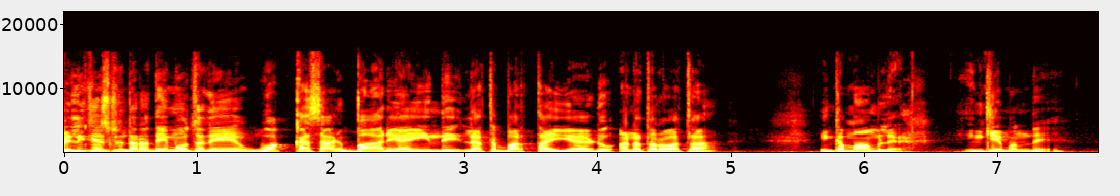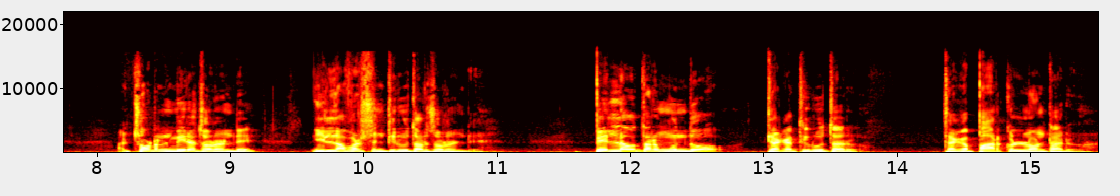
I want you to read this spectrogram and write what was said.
పెళ్ళి చేసుకున్న తర్వాత ఏమవుతుంది? ఒక్కసారి భార్య అయింది లేకపోతే భర్త అయ్యాడు అన్న తర్వాత ఇంకా మామూలే. ఇంకేముంది? చూడండి మీరే చూడండి. ఈ లవర్స్ని తిరుగుతారు చూడండి. పెళ్ళవుతారు ముందు తెగ తిరుగుతారు. తెగ పార్కుల్లో ఉంటారు.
